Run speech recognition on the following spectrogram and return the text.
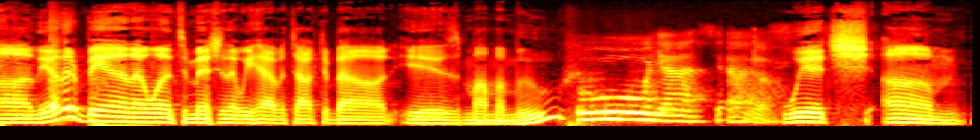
Uh, the other band I wanted to mention that we haven't talked about is Mamamoo, Oh yes, yes. which um,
